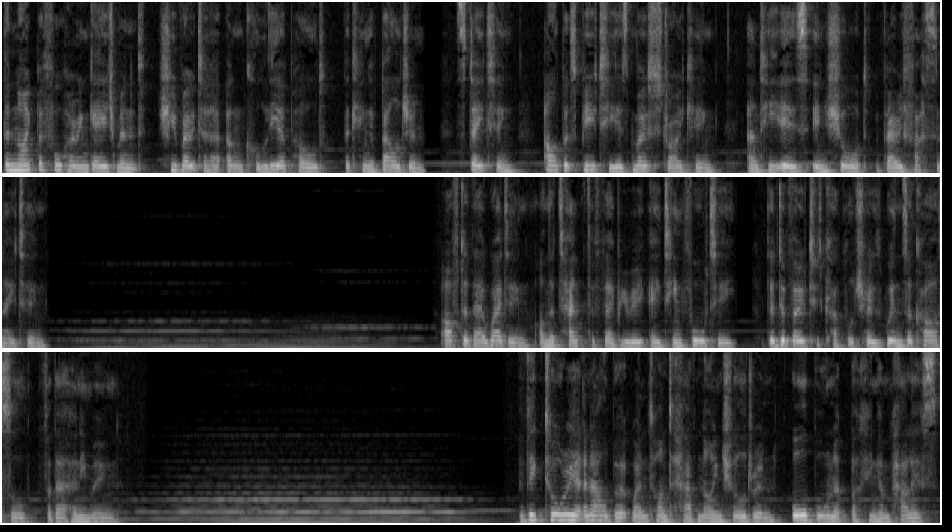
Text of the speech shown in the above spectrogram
The night before her engagement, she wrote to her uncle Leopold, the King of Belgium, stating Albert's beauty is most striking, and he is, in short, very fascinating. After their wedding on the 10th of February 1840, the devoted couple chose Windsor Castle for their honeymoon. Victoria and Albert went on to have nine children, all born at Buckingham Palace,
